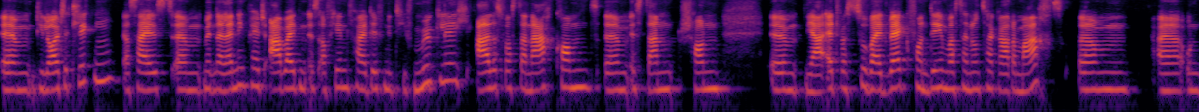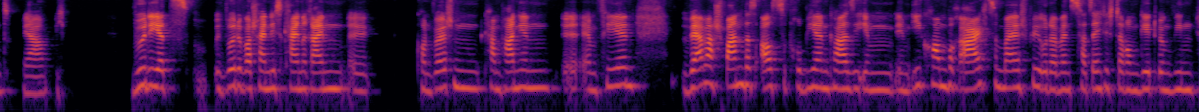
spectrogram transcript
ähm, die Leute klicken. Das heißt, ähm, mit einer Landingpage arbeiten ist auf jeden Fall definitiv möglich. Alles, was danach kommt, ähm, ist dann schon ähm, ja etwas zu weit weg von dem, was der Nutzer gerade macht. Ähm, äh, und ja, ich würde jetzt, ich würde wahrscheinlich keine reinen äh, Conversion-Kampagnen äh, empfehlen. Wäre mal spannend, das auszuprobieren, quasi im, im E-Com-Bereich zum Beispiel oder wenn es tatsächlich darum geht, irgendwie ein,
